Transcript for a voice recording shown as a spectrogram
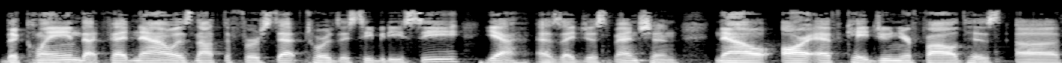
The claim that Fed Now is not the first step towards a CBDC, yeah, as I just mentioned. Now, RFK Jr. filed his uh,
